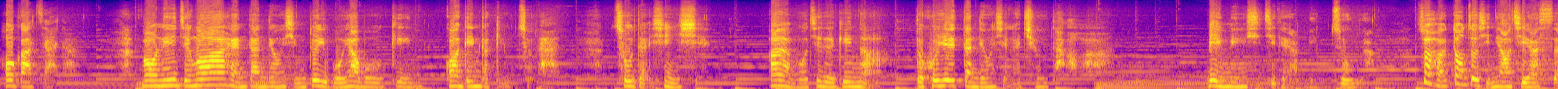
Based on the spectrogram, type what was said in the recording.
好佳哉啦！五年前我发现当中成对无要无紧，赶紧甲救出来，取代信贤。啊，若无即个囡仔，就毁在陈中成的手头啊！明明是一个明珠啦，最后当作是鸟鼠仔屎，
